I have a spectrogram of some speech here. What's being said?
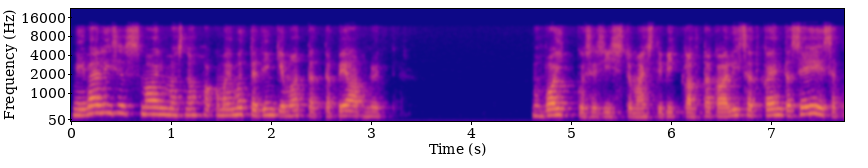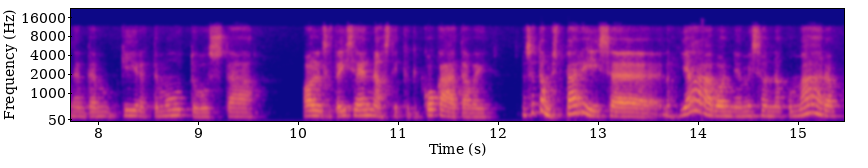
nii välises maailmas, noh, aga ma ei mõtle tingimata, et ta peab nüüd noh, vaikuses istuma hästi pikalt, aga lihtsalt ka enda sees, et nende kiirete muutuvuste all seda iseennast ikkagi kogeda või no seda, mis päris noh, jääv on ja mis on nagu määrav.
